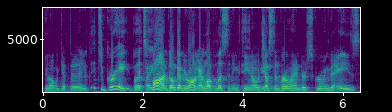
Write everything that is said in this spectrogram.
you know, we get the it, it's great, but it's like, fun. Don't get me wrong. I love listening to you know It- it- Justin Verlander screwing the A's,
